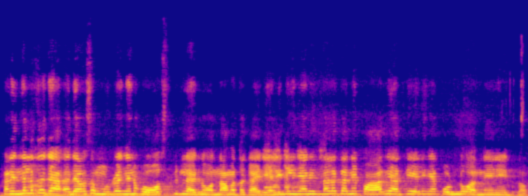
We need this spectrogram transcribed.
കാരണം ഇന്നലത്തെ ദിവസം മുഴുവൻ ഞാൻ ഹോസ്പിറ്റലായിരുന്നു ഒന്നാമത്തെ കാര്യം. അല്ലെങ്കിൽ ഞാൻ ഇന്നലെ തന്നെ പാതയാത്രയായിട്ട് ഞാൻ കൊണ്ടുവന്നേനായിരുന്നു.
